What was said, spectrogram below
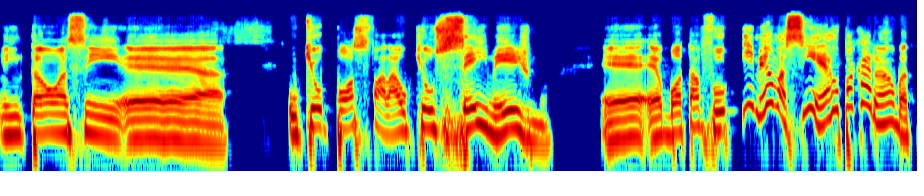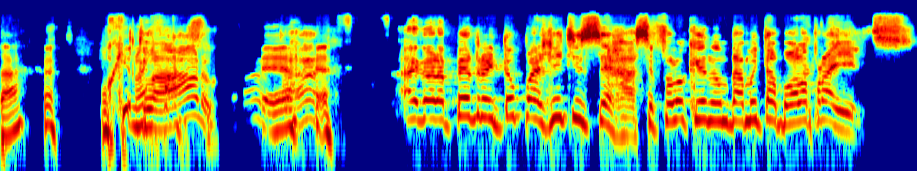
Então, assim, é, o que eu posso falar, o que eu sei mesmo, é, é, o Botafogo. E mesmo assim, erro pra caramba, tá? Porque não claro, é fácil. Claro, é. Agora, Pedro, então, para a gente encerrar, você falou que não dá muita bola para eles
